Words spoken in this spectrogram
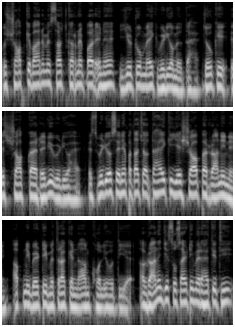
उस शॉप के बारे में सर्च करने पर इन्हें यूट्यूब में एक वीडियो मिलता है, जो कि इस शॉप का रिव्यू वीडियो है। इस वीडियो से इन्हें पता चलता है कि ये शॉप रानी ने अपनी बेटी मित्रा के नाम खोली होती है। अब रानी जिस सोसाइटी में रहती थी,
